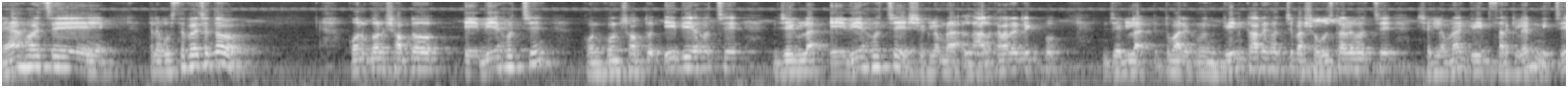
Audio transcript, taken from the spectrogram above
নেওয়া হয়েছে। তাহলে বুঝতে পেরেছ তো? কোন কোন শব্দ এ দিয়ে হচ্ছে? কোন কোন শব্দ এ দিয়ে হচ্ছে, যেগুলো এ দিয়ে হচ্ছে, সেগুলো আমরা লাল কালারে লিখব। যেগুলো তোমার গ্রিন কালারে হচ্ছে বা সবুজ কালারে হচ্ছে, সেগুলো আমরা গ্রিন সার্কেলের নিচে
